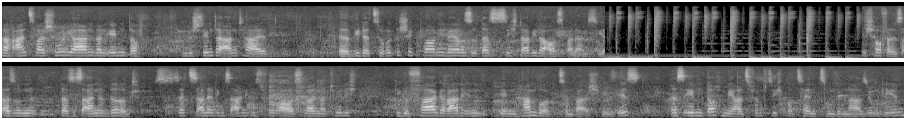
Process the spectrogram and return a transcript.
nach ein, zwei Schuljahren dann eben doch ein bestimmter Anteil äh, wieder zurückgeschickt worden wäre, sodass es sich da wieder ausbalanciert. Ich hoffe es, also dass es eine wird. Es setzt allerdings einiges voraus, weil natürlich die Gefahr gerade in, in Hamburg zum Beispiel ist, dass eben doch mehr als 50 Prozent zum Gymnasium gehen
